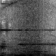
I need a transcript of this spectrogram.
Mm-hmm.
